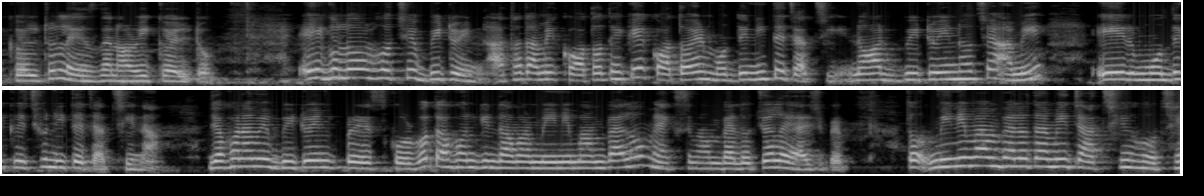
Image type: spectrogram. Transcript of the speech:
equal to less than or equal to এইগুলোর হচ্ছে বিটুইন অর্থাৎ আমি কত থেকে কত এর মধ্যে নিতে চাচ্ছি। নট বিটুইন হচ্ছে আমি এর মধ্যে কিছু নিতে চাচ্ছি না। যখন আমি বিটুইন প্রেস করব, তখন কিন্তু আমার মিনিমাম ভ্যালু ম্যাক্সিমাম ভ্যালু চলে আসবে। তো মিনিমাম ভ্যালুতে আমি চাচ্ছি হচ্ছে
